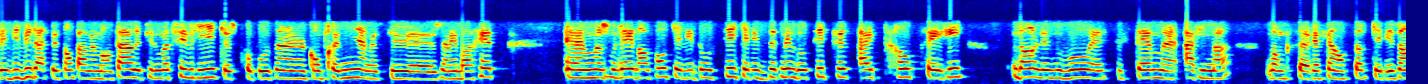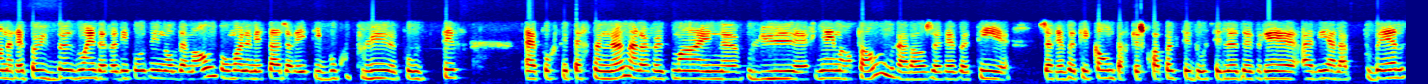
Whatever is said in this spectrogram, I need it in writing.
le début de la session parlementaire, depuis le mois de février, que je proposais un compromis à M. Euh, Barrette. Euh, moi, je voulais, dans le fond, que les dossiers, que les 18 000 dossiers puissent être transférés dans le nouveau euh, système ARIMA. Donc, ça aurait fait en sorte que les gens n'auraient pas eu besoin de redéposer une autre demande. Pour moi, le message aurait été beaucoup plus positif pour ces personnes-là. Malheureusement, elle n'a voulu rien entendre. Alors, j'aurais voté j'aurais voté contre parce que je crois pas que ces dossiers-là devraient aller à la poubelle,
